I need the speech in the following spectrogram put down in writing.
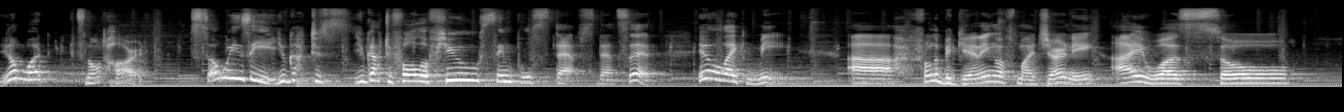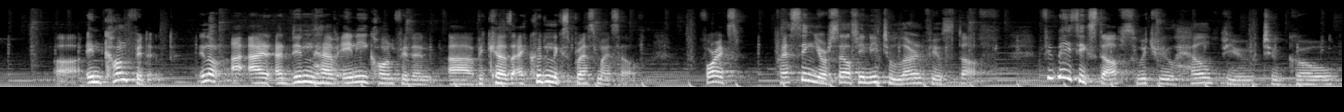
You know what? It's not hard. It's so easy. You got to you got to follow a few simple steps. That's it. You know, like me. Uh, from the beginning of my journey, I was so uh, inconfident. You know, I, I, didn't have any confidence uh, because I couldn't express myself. For expressing yourself, you need to learn few stuff. Few basic stuffs which will help you to go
